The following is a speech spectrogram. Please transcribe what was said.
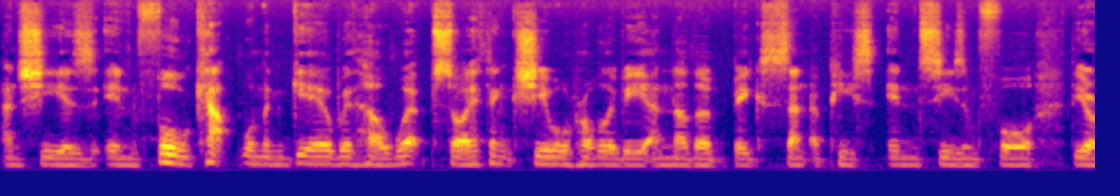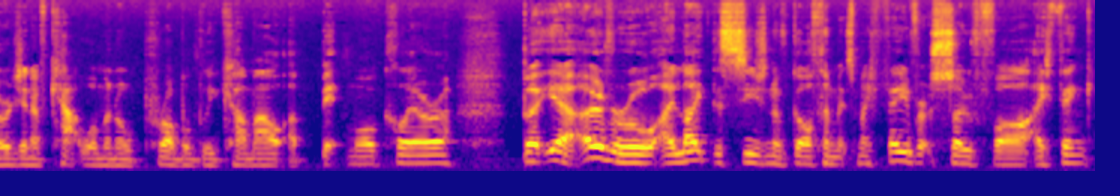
and she is in full Catwoman gear with her whip. So I think she will probably be another big centerpiece in season four. The origin of Catwoman will probably come out a bit more clearer. But yeah, overall, I like this season of Gotham. It's my favourite so far. I think,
